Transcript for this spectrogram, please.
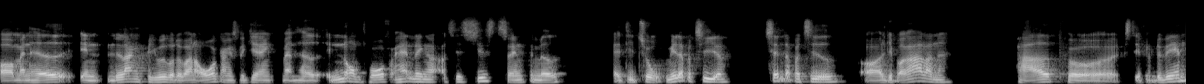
Og man havde en lang periode, hvor der var en overgangsregering. Man havde enormt hårde forhandlinger, og til sidst så endte det med, at de to midterpartier, Centerpartiet og Liberalerne, pegede på Stefan Löfven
